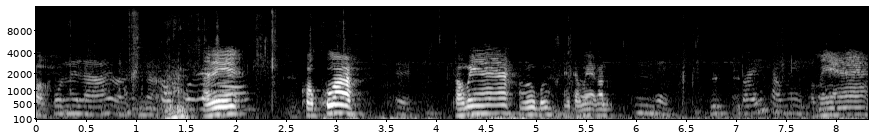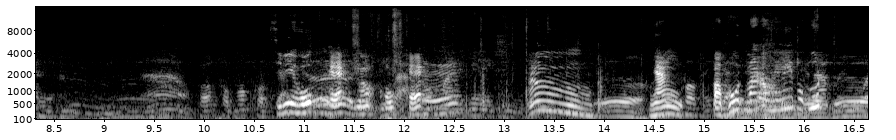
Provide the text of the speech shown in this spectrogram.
ขอบคุณหลายๆว่าอันนี้ครอบครัวเท่าแม่เอาเบิ่งให้เท่าแม่กันไปทำไงเท่าแม่อ้าวขอขอบคุณขอบสิมีหกแพ็คเนาะหกแพ็ค อ้าวเออยังปะพูดมาเอานี้ปะพูดเออ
